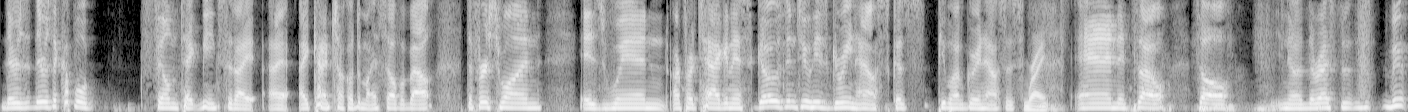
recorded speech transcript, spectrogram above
there's there's a couple film techniques that I I, I kind of chuckled to myself about. The first one is when our protagonist goes into his greenhouse because people have greenhouses, Right. And it's all it's all you know. The rest of the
